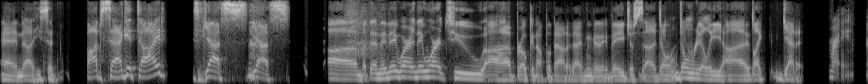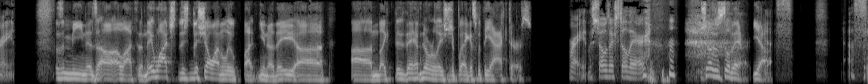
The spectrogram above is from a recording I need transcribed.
and uh, he said Bob Saget died. He said yes yes. Uh, but then they weren't they weren't too uh, broken up about it. I think they they just uh, don't don't really uh, like get it. Right, right. Doesn't mean as a, a, lot to them. They watch the, the show on loop, but you know they uh, um, like they have no relationship, I guess, with the actors. Right. The shows are still there. shows are still there. Yeah. Yes. Yes.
